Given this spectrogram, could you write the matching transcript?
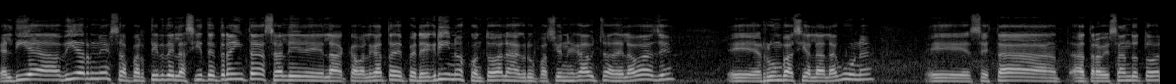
El día viernes, a partir de las 7.30, sale la cabalgata de peregrinos con todas las agrupaciones gauchas de la valle, eh, rumba hacia la laguna. Eh, se está atravesando toda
